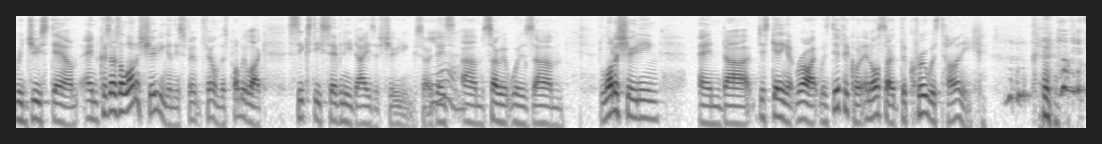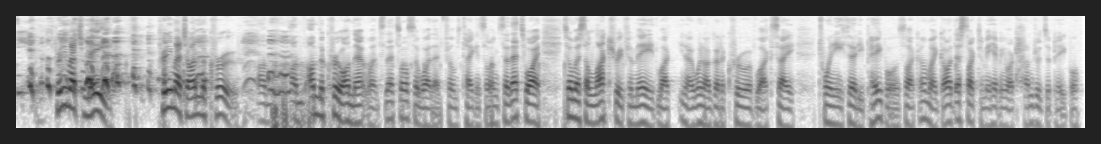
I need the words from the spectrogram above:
reduced down. And because there's a lot of shooting in this film, there's probably like 60, 70 days of shooting. So there's, um, so it was um, a lot of shooting and uh, just getting it right was difficult. And also the crew was tiny. Pretty much me. Pretty much I'm the crew. I'm, I'm, I'm the crew on that one. So that's also why that film's taken so long. So that's why it's almost a luxury for me. Like, you know, when I got a crew of like, say, 20, 30 people, it's like, oh my God, that's like to me having like hundreds of people.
